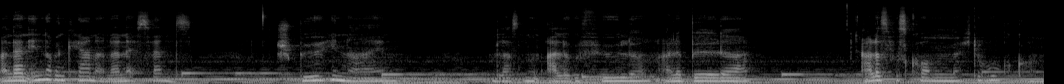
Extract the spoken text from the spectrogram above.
an deinen inneren Kern, an deine Essenz? Spür hinein und lass nun alle Gefühle, alle Bilder, alles, was kommen möchte, hochkommen.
